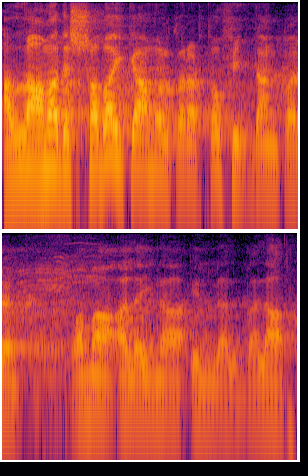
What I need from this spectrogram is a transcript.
আল্লাহ আমাদের সবাইকে আমল করার তৌফিক দান করেন। ওমা আলাইনা ইল্লাল বালাগ।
